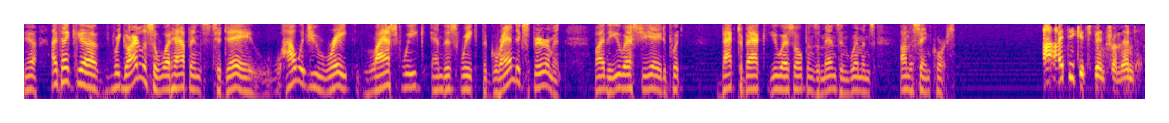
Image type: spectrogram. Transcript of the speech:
Yeah, I think uh, regardless of what happens today, how would you rate last week and this week the grand experiment by the USGA to put back-to-back U.S. Opens of men's and women's on the same course? I, think it's been tremendous.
